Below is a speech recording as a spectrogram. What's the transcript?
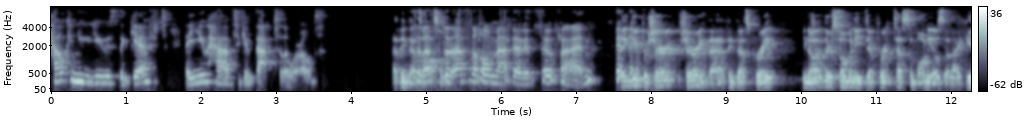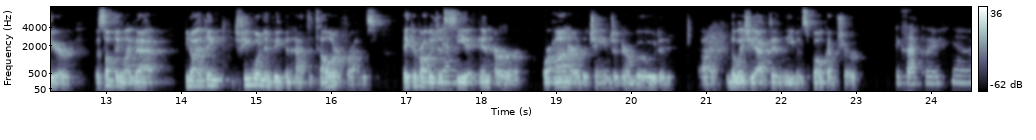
how can you use the gift that you have to give back to the world? I think that's, so that's awesome. The, that's the whole method. It's so fun. Thank you for sharing sharing that. I think that's great. You know, there's so many different testimonials that I hear, but something like that, you know, I think she wouldn't have even had to tell her friends. They could probably just yeah. see it in her or on her the change in her mood and uh, the way she acted and even spoke. I'm sure. Exactly. Yeah.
